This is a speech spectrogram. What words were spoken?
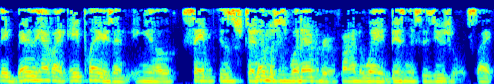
they barely have like eight players, and you know, same is to them it's just whatever. Find a way, business as usual. It's like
